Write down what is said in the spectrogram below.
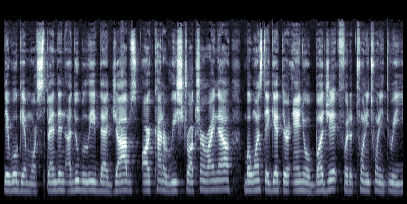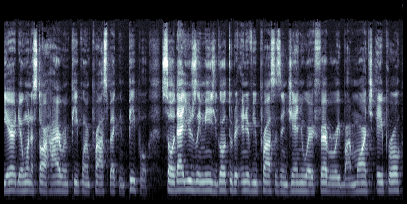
they will get more spending. I do believe that jobs are kind of restructuring right now, but once they get their annual budget for the 2023 year, they want to start hiring people and prospecting people. So that usually means you go through the interview process in January, February, by March, April,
